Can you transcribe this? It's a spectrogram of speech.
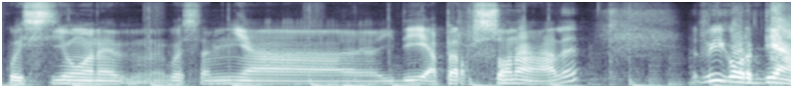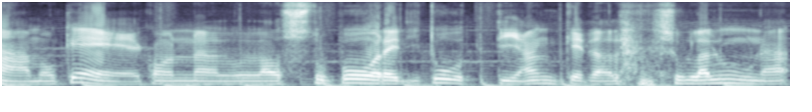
questione, questa mia idea personale. Ricordiamo che con lo stupore di tutti, anche da, sulla Luna,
